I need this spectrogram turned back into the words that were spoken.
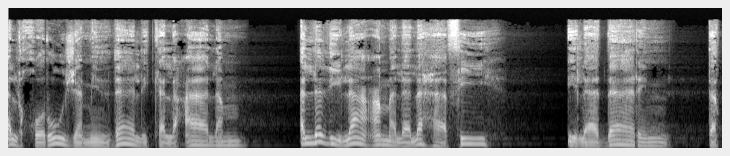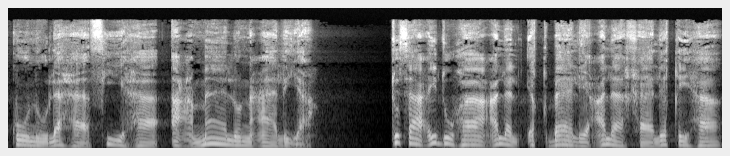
الخروج من ذلك العالم الذي لا عمل لها فيه إلى دار تكون لها فيها أعمال عالية. تساعدها على الإقبال على خالقها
